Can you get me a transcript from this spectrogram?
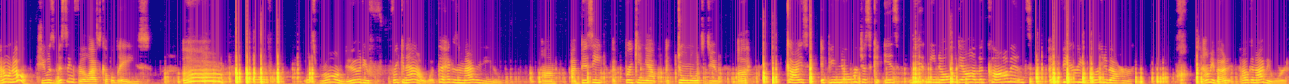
I don't know. She was missing for the last couple days. Oh, what's wrong, dude? You're freaking out. What the heck is the matter with you? Um, I'm busy. I'm freaking out. I don't know what to do. Uh, guys, if you know where Jessica is, let me know down in the comments. I'm very worried about her. Tell me about it. How can I be worried?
